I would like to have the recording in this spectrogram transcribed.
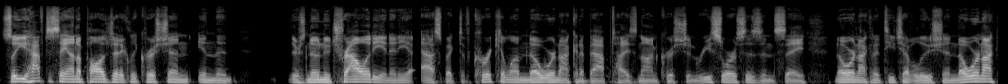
So you have to say unapologetically Christian in the there's no neutrality in any aspect of curriculum. No, we're not going to baptize non-Christian resources and say no, we're not going to teach evolution. No, we're not.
